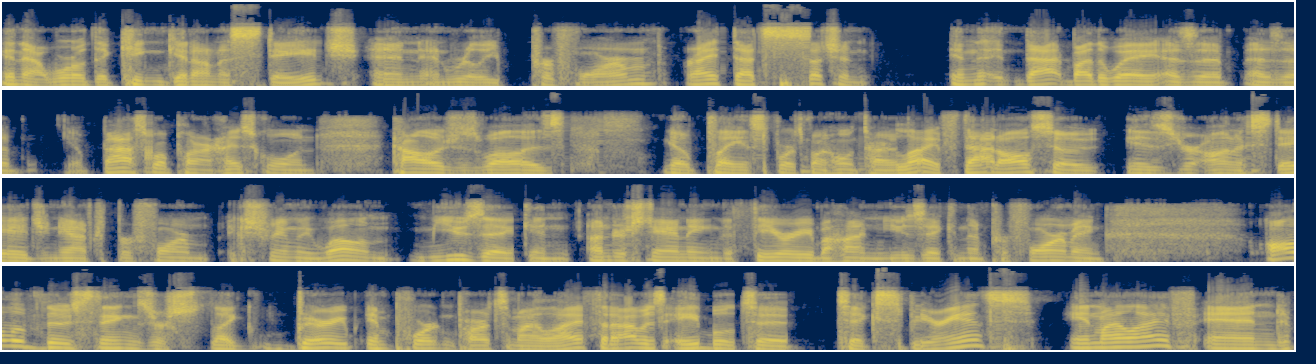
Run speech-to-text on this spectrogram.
in that world that can get on a stage and and really perform right that's such an and that by the way as a as a you know, basketball player in high school and college as well as you know playing sports my whole entire life that also is you're on a stage and you have to perform extremely well in music and understanding the theory behind music and then performing all of those things are like very important parts of my life that I was able to to experience in my life and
